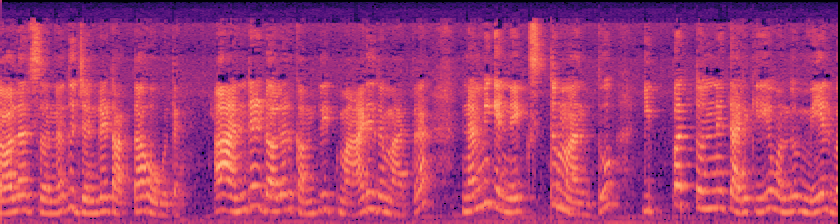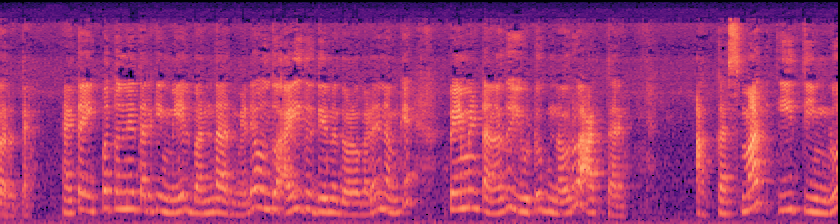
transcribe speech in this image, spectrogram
ಡಾಲರ್ಸ್ ಅನ್ನೋದು ಜನರೇಟ್ ಆಗ್ತಾ ಹೋಗುತ್ತೆ. ಆ ಹಂಡ್ರೆಡ್ ಡಾಲರ್ ಕಂಪ್ಲೀಟ್ ಮಾಡಿದ್ರೆ ಮಾತ್ರ ನಮಗೆ ನೆಕ್ಸ್ಟ್ ಮಂತ್ ಇಪ್ಪತ್ತೊಂದನೇ ತಾರೀಕಿಗೆ ಒಂದು ಮೇಲ್ ಬರುತ್ತೆ. ಆಯ್ತಾ, ಇಪ್ಪತ್ತೊಂದನೇ ತಾರೀಕಿಗೆ ಮೇಲ್ ಬಂದಾದ್ಮೇಲೆ ಒಂದು ಐದು ದಿನದೊಳಗಡೆ ನಮಗೆ ಪೇಮೆಂಟ್ ಅನ್ನೋದು ಯೂಟ್ಯೂಬ್ನವರು ಹಾಕ್ತಾರೆ. ಅಕಸ್ಮಾತ್ ಈ ತಿಂಗಳು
